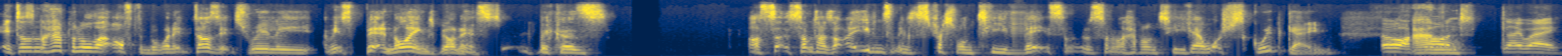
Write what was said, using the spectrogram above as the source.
it doesn't happen all that often, but when it does, it's really, I mean, it's a bit annoying to be honest, because sometimes I, even something stressful on TV, something, something that happened on TV. I watched Squid Game. Oh, I can't. no way.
